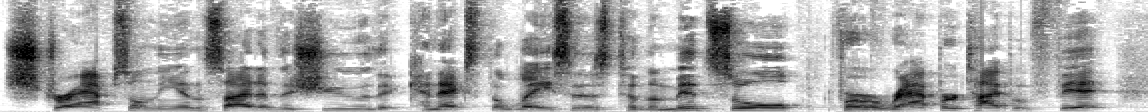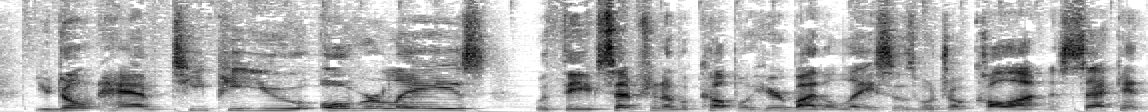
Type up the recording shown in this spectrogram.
straps on the inside of the shoe that connects the laces to the midsole for a wrapper type of fit. You don't have TPU overlays with the exception of a couple here by the laces, which I'll call out in a second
